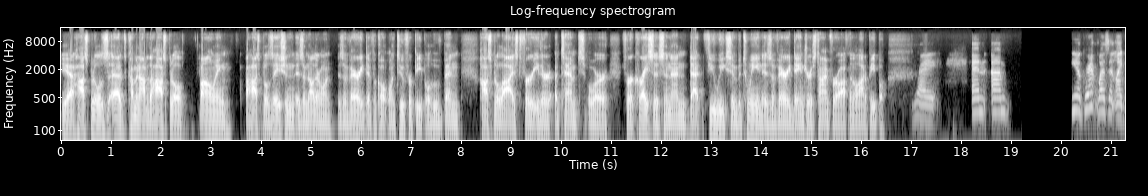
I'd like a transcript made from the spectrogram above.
Yeah hospitals uh, coming out of the hospital following a hospitalization is another one is a very difficult one too for people who've been hospitalized for either attempt or for a crisis. And then that few weeks in between is a very dangerous time for often a lot of people. Right. And um you know grant wasn't like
